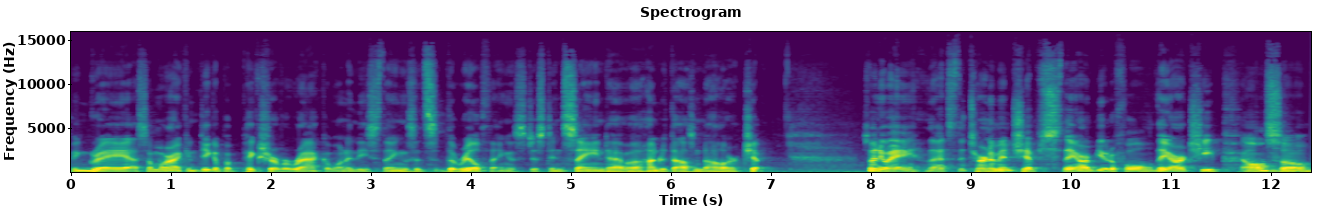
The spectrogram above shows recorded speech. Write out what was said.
Big gray. Uh, somewhere I can dig up a picture of a rack of one of these things. It's the real thing. It's just insane to have a hundred thousand dollar chip. So anyway, that's the tournament chips. They are beautiful. They are cheap. Also,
